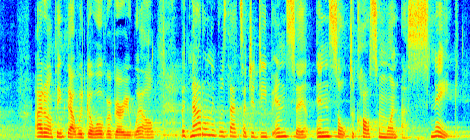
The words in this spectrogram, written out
I don't think that would go over very well. But not only was that such a deep insult to call someone a snake,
